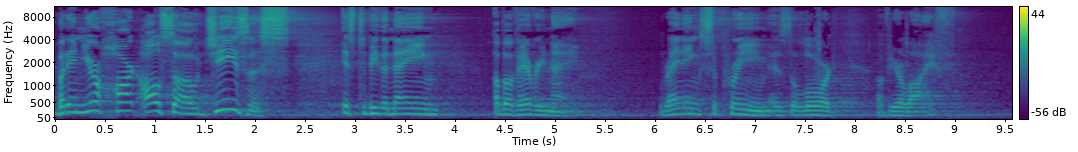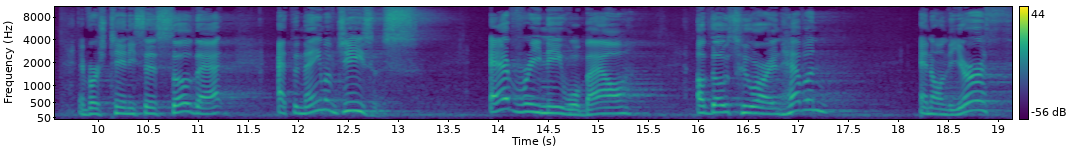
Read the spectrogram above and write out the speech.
but in your heart also, Jesus is to be the name above every name, reigning supreme as the Lord of your life. In verse 10, he says, So that at the name of Jesus, every knee will bow of those who are in heaven and on the earth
